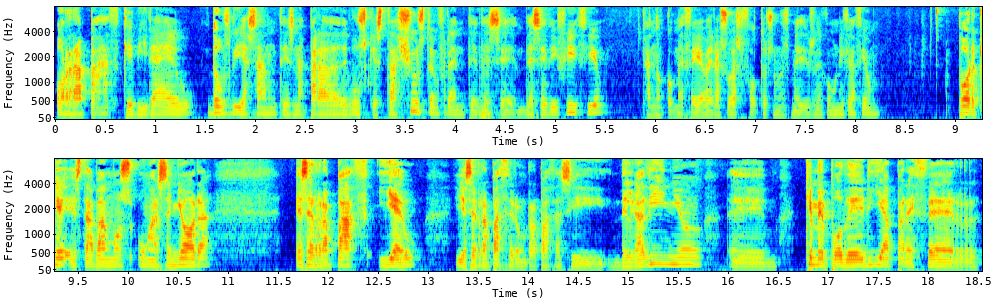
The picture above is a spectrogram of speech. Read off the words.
o rapaz que vira eu dous días antes na parada de bus que está xusto enfrente dese, mm. dese edificio cando comecei a ver as súas fotos nos medios de comunicación porque estábamos unha señora ese rapaz e eu e ese rapaz era un rapaz así delgadiño eh, que me podería parecer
